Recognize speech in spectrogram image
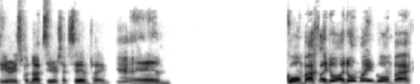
serious, but not serious at the same time. Yeah. Um, going back, I don't, I don't mind going back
